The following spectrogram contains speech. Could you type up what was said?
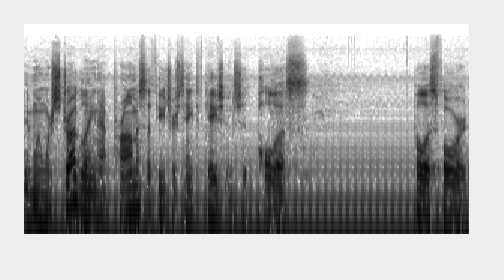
And when we're struggling, that promise of future sanctification should pull us pull us forward.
